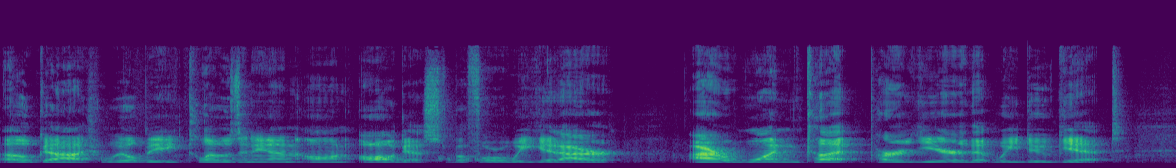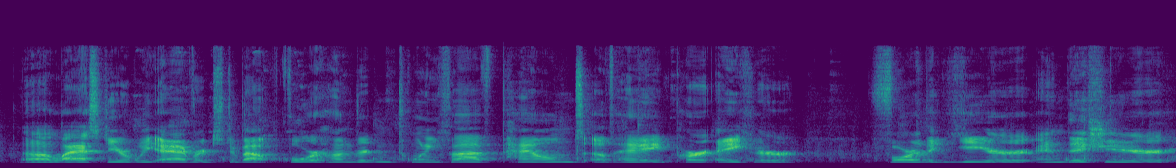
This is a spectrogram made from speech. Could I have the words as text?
oh gosh, we'll be closing in on August before we get our our one cut per year that we do get. Uh, last year we averaged about 425 pounds of hay per acre for the year, and this year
